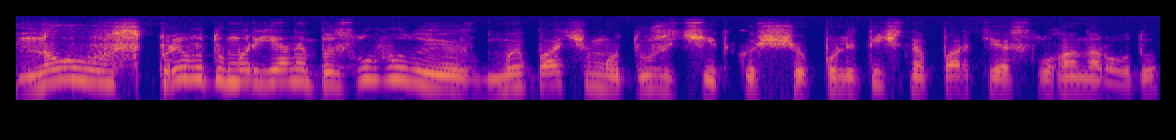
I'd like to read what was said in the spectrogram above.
Ну, з приводу Мар'яни Безлугової ми бачимо дуже чітко, що політична партія Слуга народу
